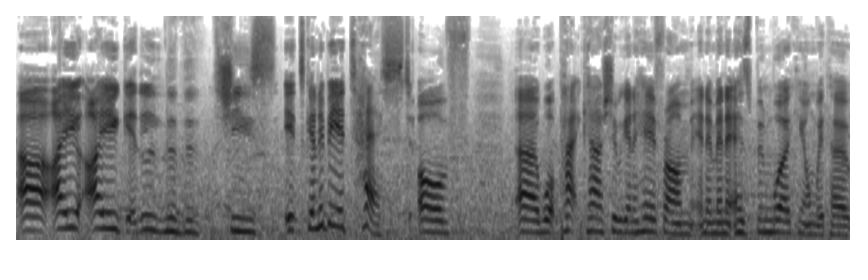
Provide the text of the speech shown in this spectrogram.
Uh, I, I, get the- the- she's. It's going to be a test of uh, what Pat Cash, who we're going to hear from in a minute, has been working on with her,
